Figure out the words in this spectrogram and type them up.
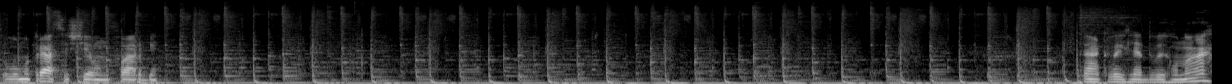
Соломотряси ще вон фарбі. Так, вигляд двигуна.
